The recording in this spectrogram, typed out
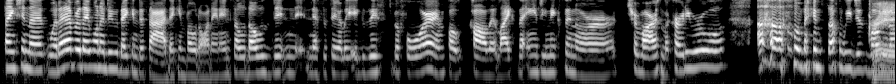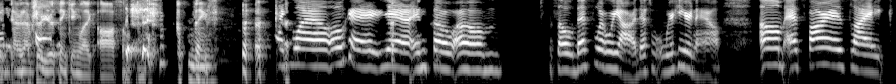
sanction us, whatever they want to do, they can decide, they can vote on it. And so those didn't necessarily exist before, and folks call it like the Angie Nixon or Travaris McCurdy rule. Um, and so we just voted Great. on it. I mean, I'm sure you're thinking like, awesome. Thanks. like, wow, okay, yeah. And so, um, so that's where we are. That's what we're here now. Um, as far as like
